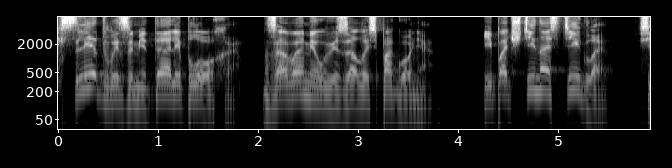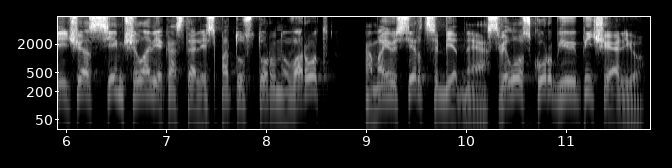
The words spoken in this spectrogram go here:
след вы заметали плохо. За вами увязалась погоня. И почти настигла. Сейчас семь человек остались по ту сторону ворот, а мое сердце бедное свело скорбью и печалью.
